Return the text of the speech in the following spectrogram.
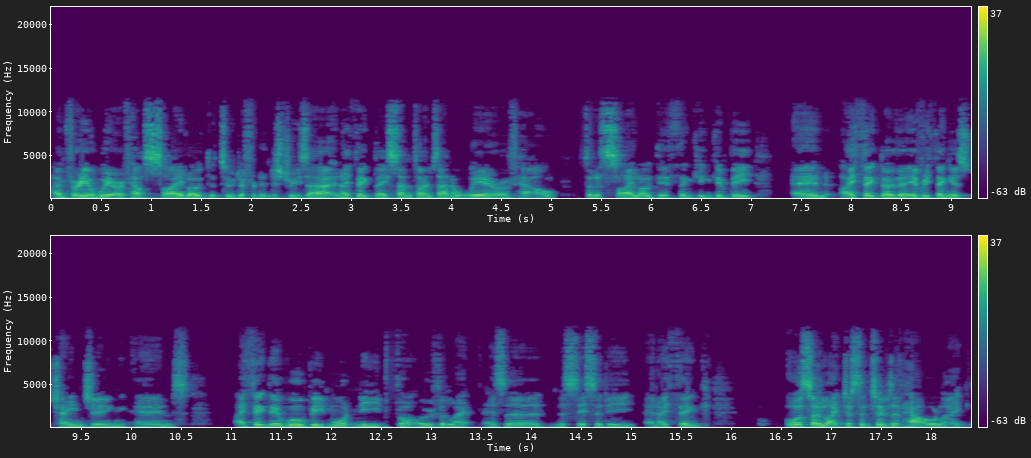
I'm very aware of how siloed the two different industries are, and I think they sometimes aren't aware of how sort of siloed their thinking can be. And I think though that everything is changing, and I think there will be more need for overlap as a necessity. And I think also like just in terms of how like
